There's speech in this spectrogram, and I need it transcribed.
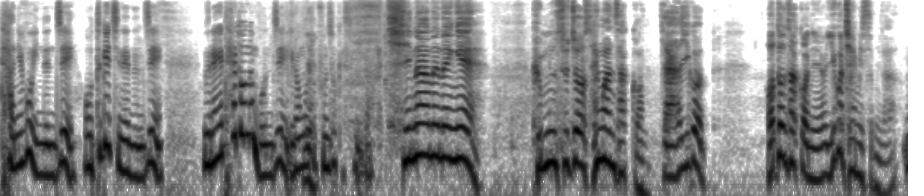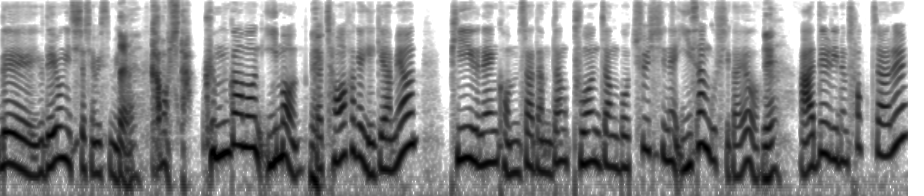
다니고 있는지 어떻게 지내는지 은행의 태도는 뭔지 이런 것도 예. 분석했습니다. 신한은행의 금수저 생환 사건. 야 이거 어떤 사건이에요? 이거 재밌습니다. 네, 이거 내용이 진짜 재밌습니다. 네, 가봅시다. 금감원 임원, 그러니까 네. 정확하게 얘기하면 비은행 검사 담당 부원장보 출신의 이상구 씨가요. 네, 아들 이름 석자를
